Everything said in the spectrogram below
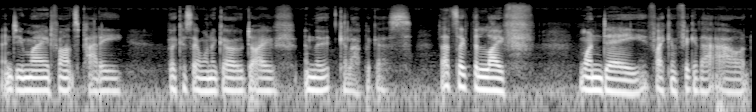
and do my advanced PADI because I want to go dive in the Galapagos. That's like the life one day if I can figure that out.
